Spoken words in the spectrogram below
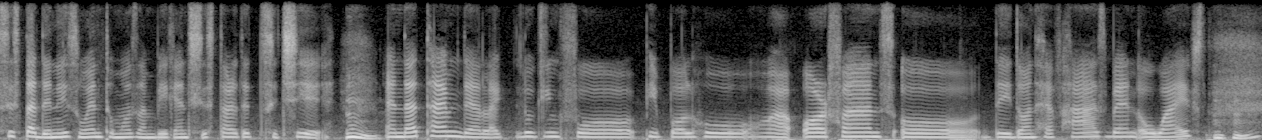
Sister Denise went to Mozambique and she started Tzu Chi. Mm. And that time they're like looking for people who are orphans or they don't have husband or wives Mhm.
